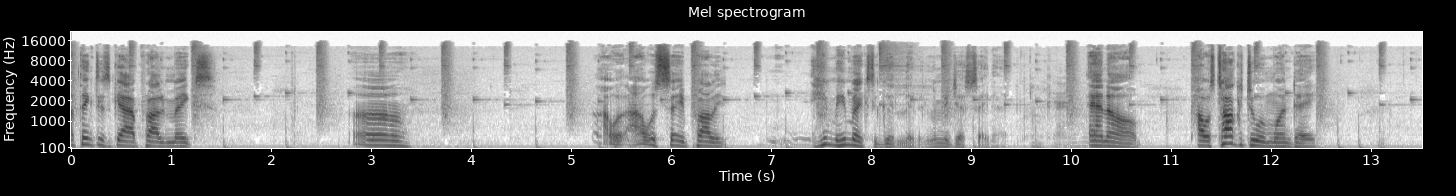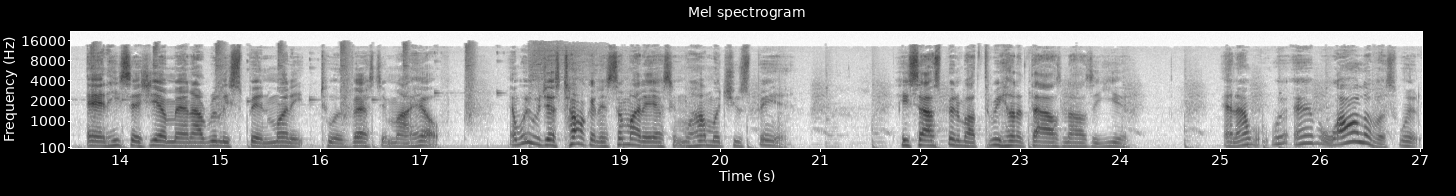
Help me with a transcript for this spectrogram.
I think this guy probably makes. Uh, I would I would say probably he he makes a good living. Let me just say that. Okay. And uh, I was talking to him one day, and he says, "Yeah, man, I really spend money to invest in my health." And we were just talking, and somebody asked him, "Well, how much you spend?" He said, "I spend about three hundred thousand dollars a year." And I, we- all of us went,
